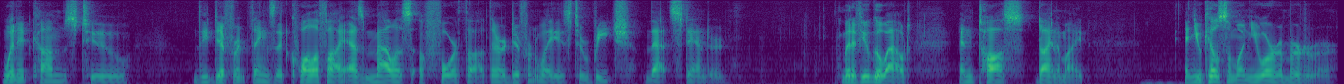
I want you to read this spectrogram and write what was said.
when it comes to the different things that qualify as malice aforethought. There are different ways to reach that standard. But if you go out and toss dynamite and you kill someone, you are a murderer.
